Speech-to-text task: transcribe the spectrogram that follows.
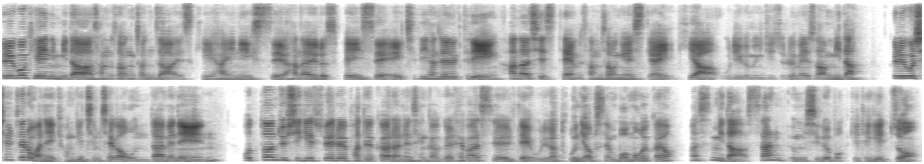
그리고 개인입니다. 삼성전자, SK하이닉스, 하나에로스페이스, HD현대일렉트릭, 하나시스템, 삼성SDI, 기아, 우리금융지주를 매수합니다. 그리고 실제로 만약에 경기 침체가 온다면은 어떤 주식이 수혜를 받을까라는 생각을 해봤을 때 우리가 돈이 없으면 뭐 먹을까요? 맞습니다. 싼 음식을 먹게 되겠죠.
